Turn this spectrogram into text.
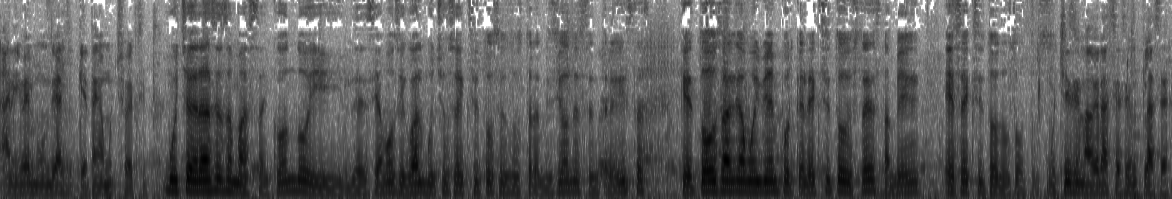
a nivel mundial. Que tenga mucho éxito. Muchas gracias a Más Taekwondo y le deseamos igual muchos éxitos en sus transmisiones, entrevistas, que todo salga muy bien porque el éxito de ustedes también es éxito de nosotros. Muchísimas gracias, es un placer.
